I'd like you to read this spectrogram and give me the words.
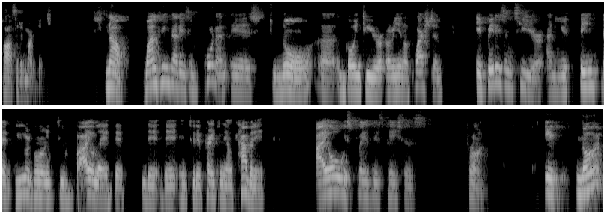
positive margins. Now, one thing that is important is to know, uh, going to your original question, if it is anterior and you think that you are going to violate the the, the into the peritoneal cavity, I always place these patients front. If not,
